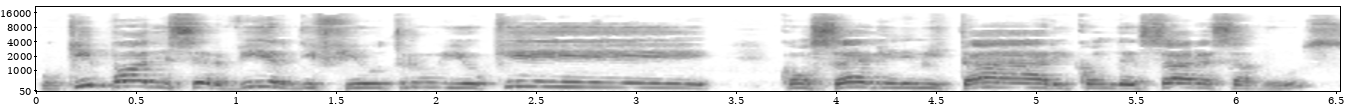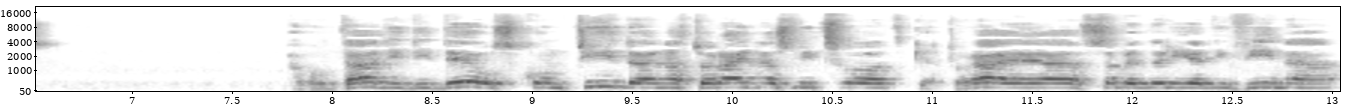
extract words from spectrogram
O que pode servir de filtro e o que consegue limitar e condensar essa luz? A vontade de Deus contida na Torá e nas mitzvot, que a Torá é a sabedoria divina,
